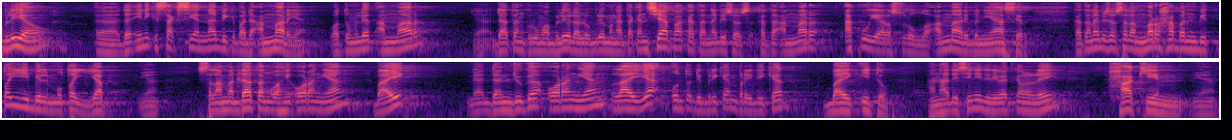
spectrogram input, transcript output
beliau eh, dan ini kesaksian Nabi kepada Ammar ya. Waktu melihat Ammar ya, datang ke rumah beliau lalu beliau mengatakan siapa kata Nabi SAW kata Ammar aku ya Rasulullah Ammar bin Yasir Kata Nabi SAW, marhaban bitayyibil mutayyab. Ya. Selamat datang wahai orang yang baik dan juga orang yang layak untuk diberikan predikat baik itu. Dan hadis ini diriwayatkan oleh Hakim. Ya.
